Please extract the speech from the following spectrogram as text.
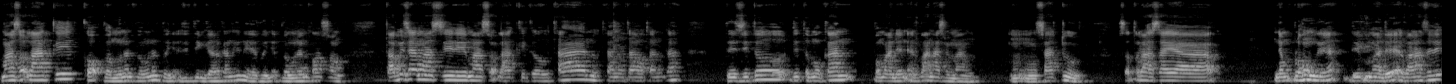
masuk lagi kok bangunan-bangunan banyak ditinggalkan gini ya banyak bangunan kosong. Tapi saya masih masuk lagi ke hutan, hutan, hutan, hutan, hutan. Di situ ditemukan pemandian air panas memang. Mm, satu. Setelah saya nyemplung ya di pemandian air panas ini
